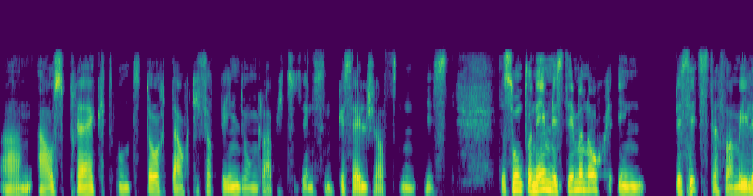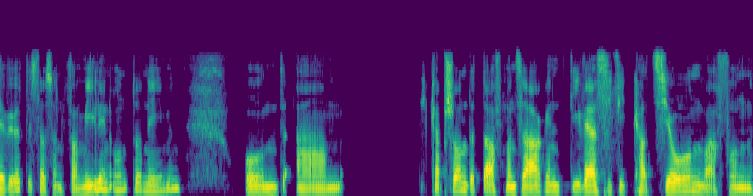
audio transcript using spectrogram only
ähm, ausprägt und dort auch die Verbindung, glaube ich, zu diesen Gesellschaften ist. Das Unternehmen ist immer noch in Besitz der Familie Wirth, ist also ein Familienunternehmen und ähm, ich glaube schon, da darf man sagen, Diversifikation war von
